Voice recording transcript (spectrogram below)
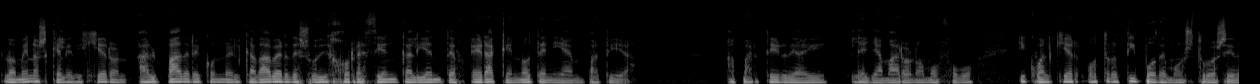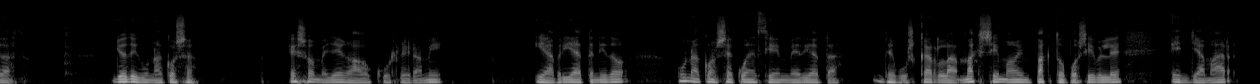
lo menos que le dijeron al padre con el cadáver de su hijo recién caliente era que no tenía empatía. A partir de ahí le llamaron homófobo y cualquier otro tipo de monstruosidad. Yo digo una cosa, eso me llega a ocurrir a mí y habría tenido una consecuencia inmediata de buscar la máxima impacto posible en llamar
